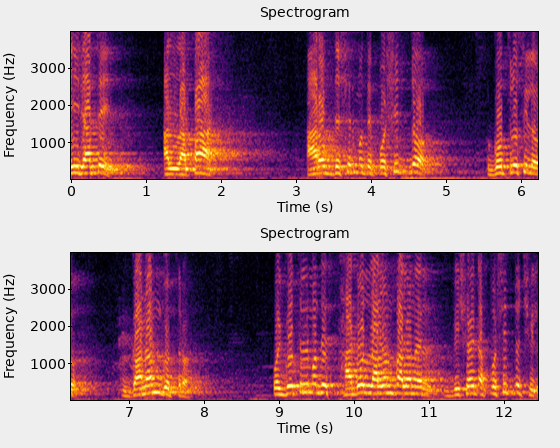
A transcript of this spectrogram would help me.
এই রাতে আল্লাহ পাক আরব দেশের মধ্যে প্রসিদ্ধ গোত্র ছিল গনম গোত্র। ওই গোত্রের মধ্যে ছাগল লালন পালনের বিষয়টা প্রসিদ্ধ ছিল।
